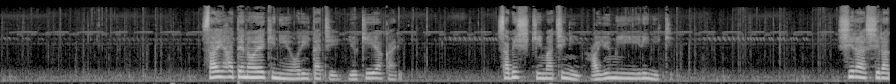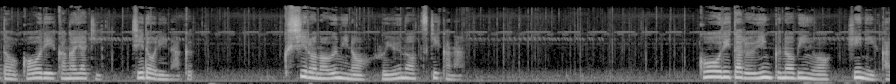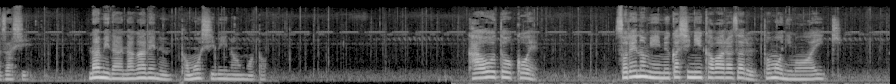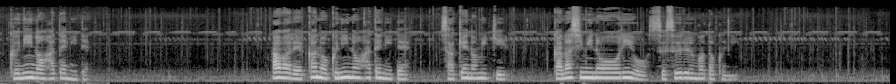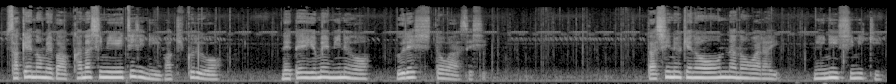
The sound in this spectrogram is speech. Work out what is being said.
最果ての駅に降り立ち雪明かり。寂しき街に歩み入りにき。しらしらと氷輝き千鳥鳴く。釧路の海の冬の月かな。氷たるインクの瓶を火にかざし、涙流れぬ灯火のもと。顔と声それのみ昔に変わらざる友にも愛き国の果てにて哀れかの国の果てにて酒飲みき悲しみの折をすするごとくに酒飲めば悲しみ一時に湧き来るを寝て夢見ぬを嬉しとはせし出し抜けの女の笑い、身にしみき、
